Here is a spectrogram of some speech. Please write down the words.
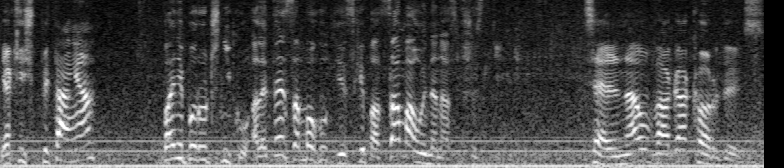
Jakieś pytania? Panie poruczniku, ale ten samochód jest chyba za mały na nas wszystkich. Celna uwaga, Kordys.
